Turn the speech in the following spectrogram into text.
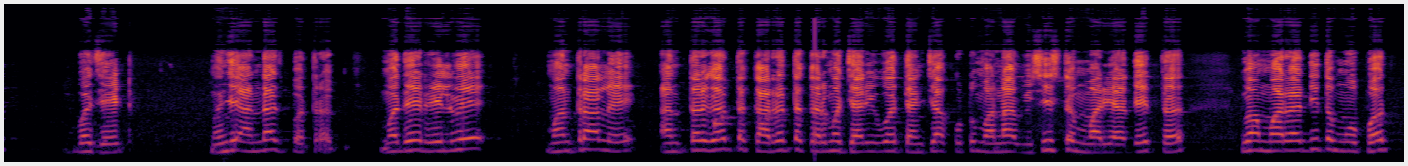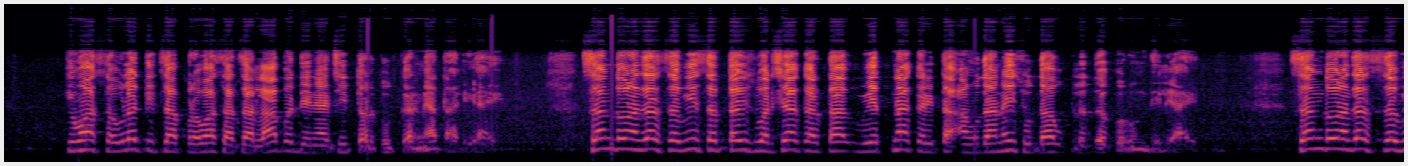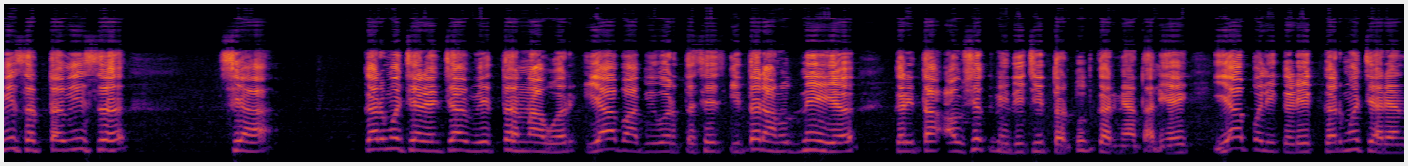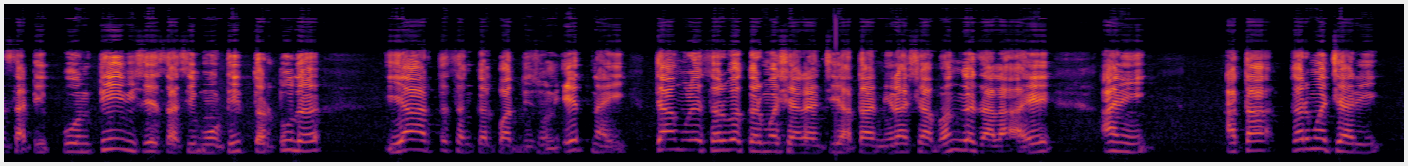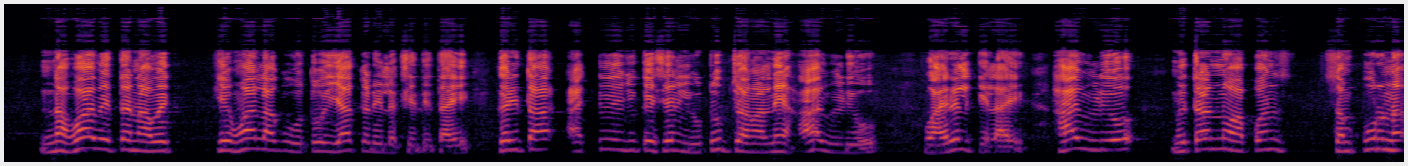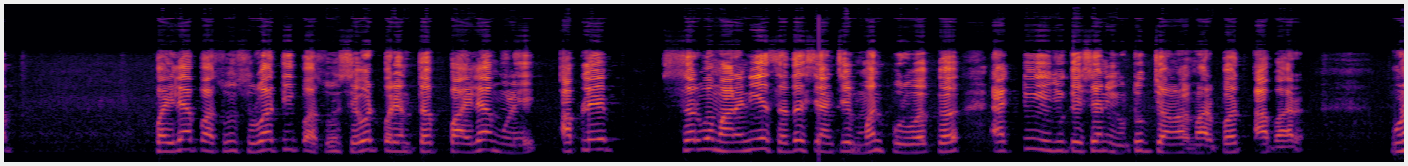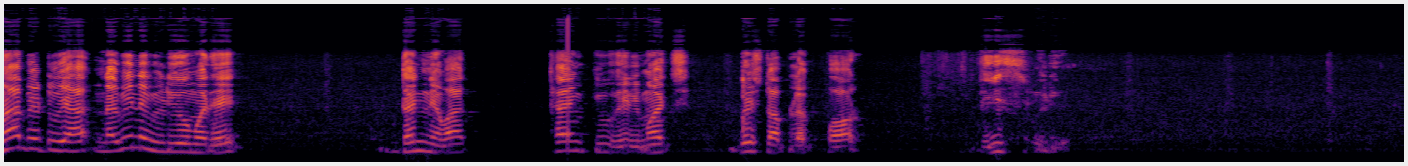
बजेट म्हणजे अंदाजपत्रकमध्ये रेल्वे मंत्रालय अंतर्गत कार्यरत कर्मचारी व त्यांच्या कुटुंबांना विशिष्ट मर्यादेत किंवा मर्यादित मोफत किंवा सवलतीचा प्रवासाचा लाभ देण्याची तरतूद करण्यात आली आहे. सन दोन हजार सव्वीस सत्तावीस वर्षाकरता वेतनाकरिता अनुदानही सुद्धा उपलब्ध करून दिले आहे. सन दोन हजार सव्वीस सत्तावीस च्या कर्मचाऱ्यांच्या वेतनावर या बाबीवर तसेच इतर अनुज्ञेय करिता आवश्यक निधीची तरतूद करण्यात आली आहे. या पलीकडे कर्मचाऱ्यांसाठी कोणतीही विशेष अशी मोठी तरतूद या अर्थसंकल्पात दिसून येत नाही. त्यामुळे सर्व कर्मचाऱ्यांची आता निराशा भंग झाला आहे. आणि आता कर्मचारी नवा वेतन आयोग केव्हा लागू होतो याकडे लक्ष देत आहे. करिता ऍक्टिव्ह एज्युकेशन युट्यूब चॅनलने हा व्हिडिओ व्हायरल केला आहे हा व्हिडिओ मित्रांनो आपण संपूर्ण पहिल्यापासून सुरुवातीपासून शेवटपर्यंत पाहिल्यामुळे आपले सर्व माननीय सदस्यांचे मनपूर्वक ऍक्टिव्ह एज्युकेशन युट्यूब चॅनल मार्फत आभार. पुन्हा भेटूया नवीन व्हिडिओमध्ये. धन्यवाद. Thank you very much. Best of luck for this video.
